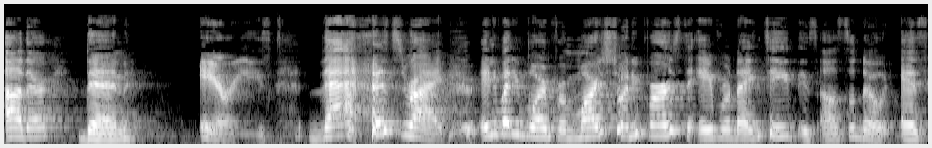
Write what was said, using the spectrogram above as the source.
other than Aries. That's right. Anybody born from March 21st to April 19th is also known as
